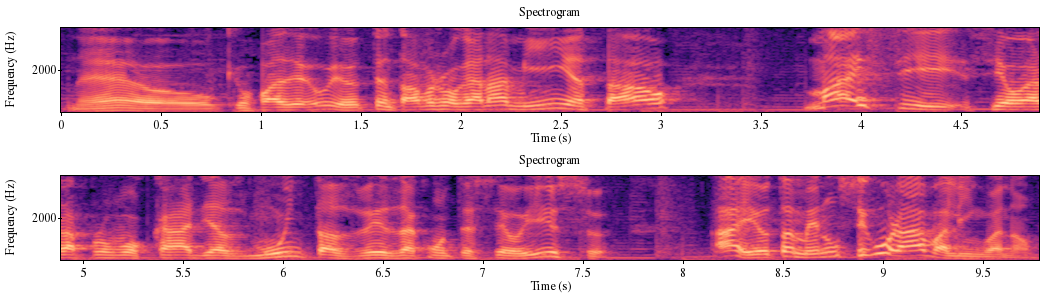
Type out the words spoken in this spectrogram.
né? O que eu fazia, eu, eu tentava jogar na minha tal. Mas se, se eu era provocado e as muitas vezes aconteceu isso, aí eu também não segurava a língua, não.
